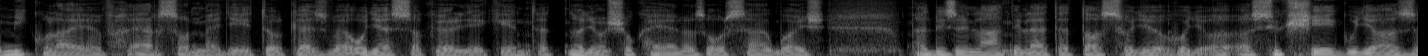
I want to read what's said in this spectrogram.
Mikolajev, Erson megyétől kezdve, Ogyessa környékén, tehát nagyon sok helyen az országban, és hát bizony látni lehetett az, hogy, hogy a, a szükség ugye az,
